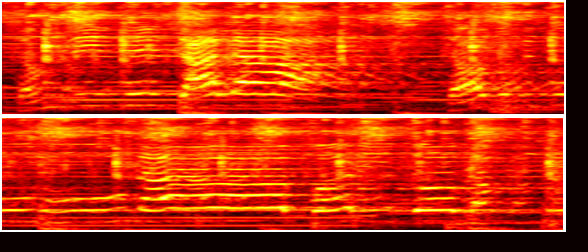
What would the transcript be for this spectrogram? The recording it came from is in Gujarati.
સમજીને ચાલા સબ ગુરુ ના પરિતો બ્રહ્મ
